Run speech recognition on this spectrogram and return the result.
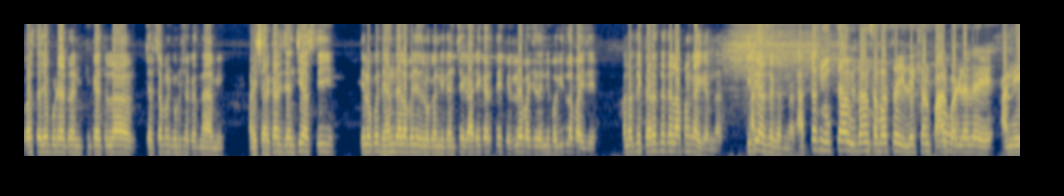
बस त्याच्या पुढे आणखी काय त्याला चर्चा पण करू शकत नाही आम्ही. आणि सरकार ज्यांची असती ते लोक ध्यान द्यायला पाहिजे लोकांनी त्यांचे कार्यकर्ते फिरले पाहिजे त्यांनी बघितलं पाहिजे. पण आता ते करत नाही त्याला आपण काय करणार? किती अर्ज करणार? आताच नुकत्या विधानसभाचं इलेक्शन पार हो. पडलेलं आहे आणि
